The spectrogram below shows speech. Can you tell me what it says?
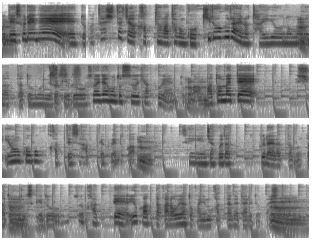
うんでそれで、えっと、私たちが買ったのは多分5キロぐらいの対応のものだったと思うんですけど、うんそれでほんと数百円とか、うんまとめて4個5個買って800円とか、うん。1000円弱だぐらいだっただと思うんですけど、それ買ってよかったから親とかにも買ってあげたりとかして、うん。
